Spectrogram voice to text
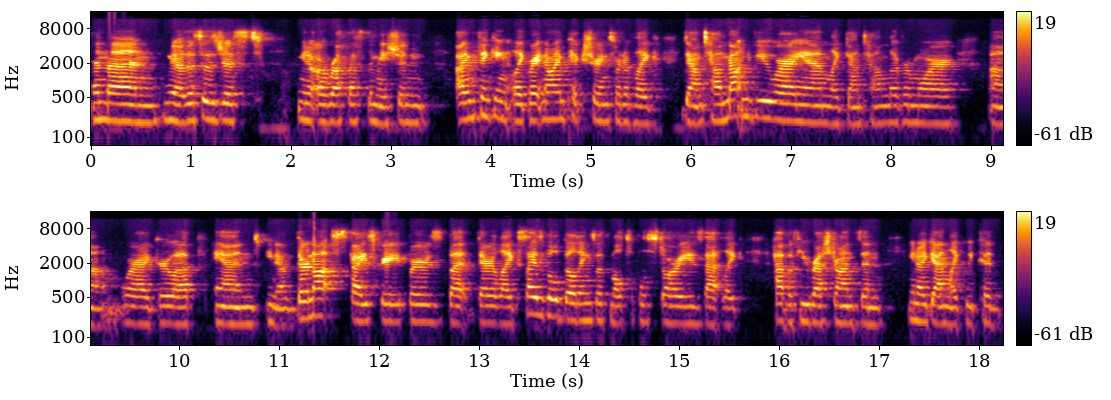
And then, you know, this is just, you know, a rough estimation. I'm thinking like right now I'm picturing sort of like downtown Mountain View where I am, like downtown Livermore, um, where I grew up. And, you know, they're not skyscrapers, but they're like sizable buildings with multiple stories that like have a few restaurants. And, you know, again, like we could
